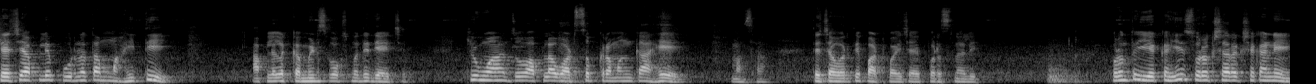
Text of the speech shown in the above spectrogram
त्याची आपली पूर्णतः माहिती आपल्याला कमेंट्स बॉक्समध्ये द्यायचे. किंवा जो आपला व्हॉट्सअप क्रमांक आहे माझा त्याच्यावरती पाठवायचे आहे पर्सनली परंतु एकही सुरक्षा रक्षकाने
